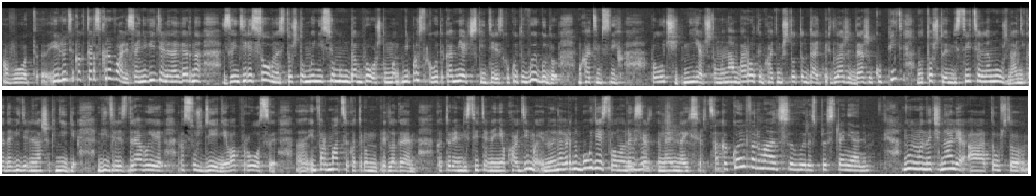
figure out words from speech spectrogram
Вот. И люди как-то раскрывались. Они видели, наверное, заинтересованность, то, что мы несем им добро, что мы не просто какой-то коммерческий интерес, какую-то выгоду мы хотим с них получить. Нет, что мы наоборот им хотим что-то дать, предложить, даже купить, но то, что им действительно нужно. Они когда видели наши книги, видели здравые рассуждения, вопросы, э, информацию, которую мы предлагаем, которая им действительно необходима. Ну и, наверное, Бог действовал на, угу. их, сер... на, на их сердца. А какую информацию вы распространяли? Ну, мы начинали о том, что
